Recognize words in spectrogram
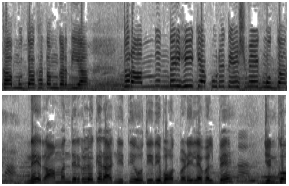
का मुद्दा खत्म कर दिया? तो राम मंदिर ही क्या पूरे देश में एक मुद्दा था? नहीं राम मंदिर को लेकर राजनीति होती थी बहुत बड़ी लेवल पे हाँ। जिनको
